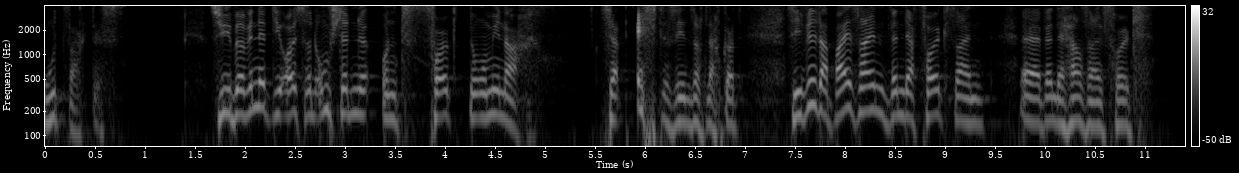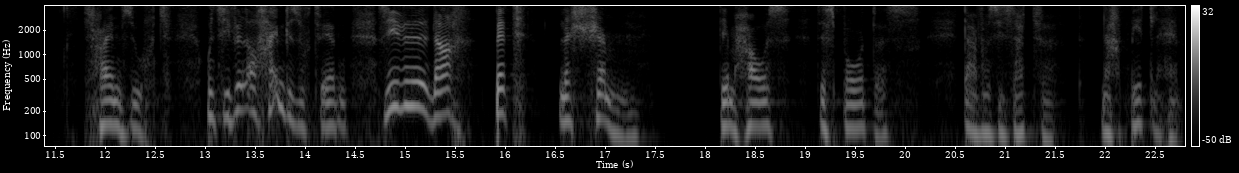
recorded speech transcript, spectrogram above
Ruth wagt es. Sie überwindet die äußeren Umstände und folgt Naomi nach. Sie hat echte Sehnsucht nach Gott. Sie will dabei sein, wenn der, Volk sein, äh, wenn der Herr sein Volk heimsucht. Und sie will auch heimgesucht werden. Sie will nach Bethlehem, dem Haus des Brotes, da wo sie satt wird, nach Bethlehem.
